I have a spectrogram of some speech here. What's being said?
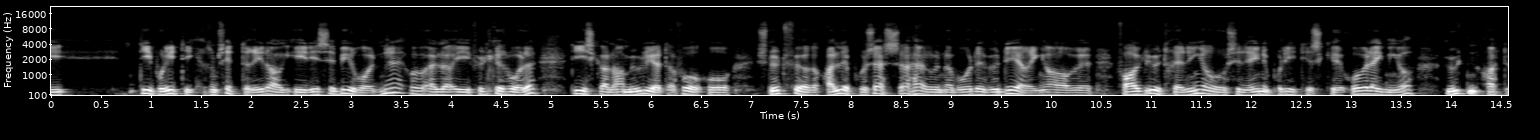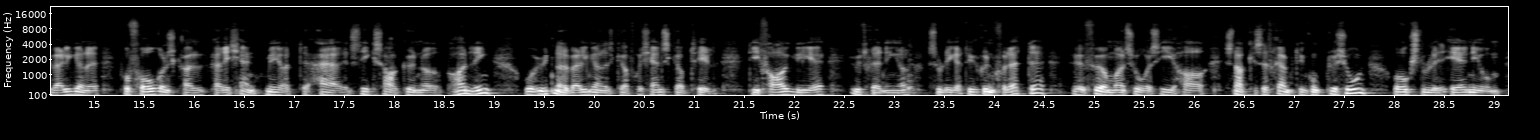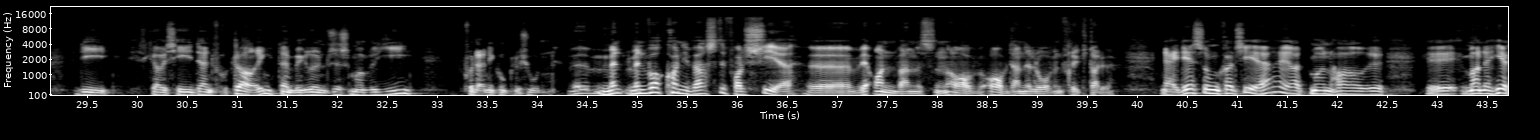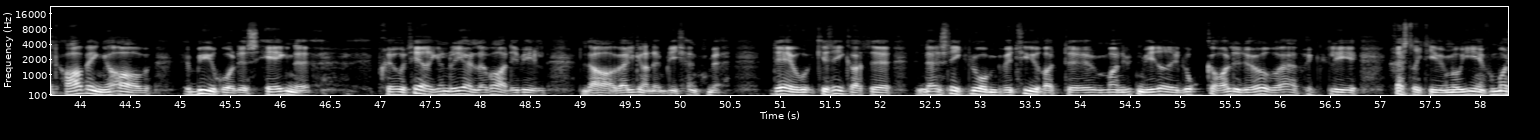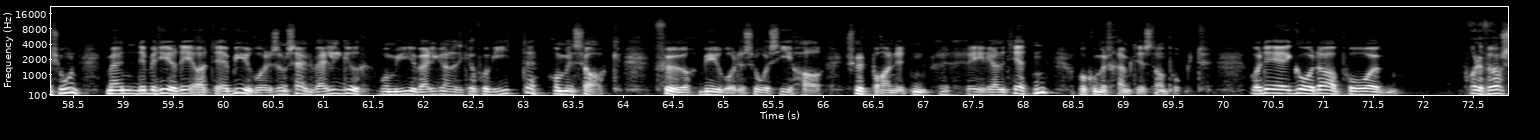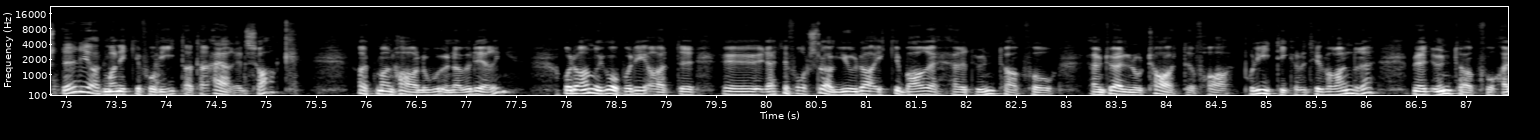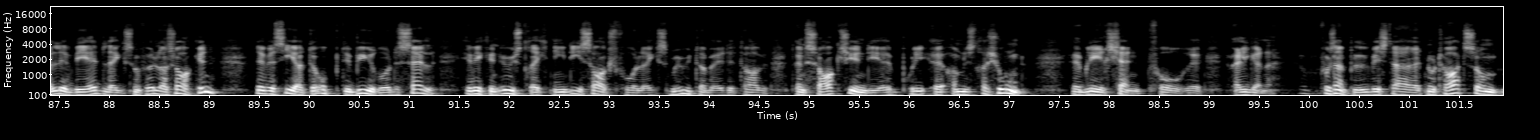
de politikere som sitter i dag i disse byrådene eller i fylkesrådet, de skal ha muligheter for å sluttføre alle prosesser, herunder både vurdering av eh, faglige utredninger og sine egne politiske overlegninger, uten at velgerne på forhånd skal være kjent med at det er en slik sak under behandling, og uten at velgerne skal få kjennskap til de faglige utredninger som ligger til grunn for dette, eh, før man så å si har snakket seg frem til en konklusjon og også blitt enige om de skal vi si, den forklaring, den begrunnelse som man vil gi for denne konklusjonen. Men, men hva kan i verste fall skje uh, ved anvendelsen av, av, denne loven, frykter du? Nei, Det som kan skje her, er at man, har, uh, man er helt avhengig av byrådets egne prioriteringer når det gjelder hva de vil la velgerne bli kjent med. Det er jo ikke slik at uh, En slik lov betyr at uh, man uten videre lukker alle dører og er fryktelig restriktive med å gi informasjon. Men det betyr det at det er byrådet som selv velger hvor mye velgerne skal få vite om en sak, før byrådet så å si har sluttbehandlet den uh, i realiteten og kommet frem til et standpunkt. Og Det går da på for det første det at man ikke får vite at det er en sak, at man har noe under vurdering. Og det andre går på det at uh, dette forslaget jo da ikke bare er et unntak for eventuelle notater fra politikerne til hverandre, men et unntak for alle vedlegg som følger saken. Dvs. Si at det er opp til byrådet selv i hvilken utstrekning de saksforelegg som er utarbeidet av den sakkyndige eh, administrasjon, uh, blir kjent for velgerne. F.eks. hvis det er et notat som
